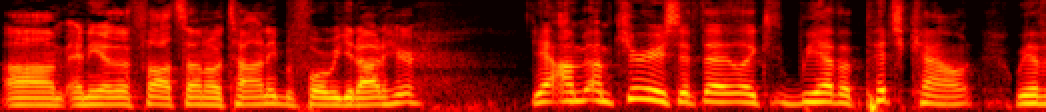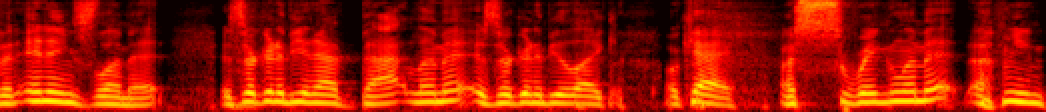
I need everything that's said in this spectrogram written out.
Um, any other thoughts on Otani before we get out of here? Yeah, I'm, I'm curious if that like we have a pitch count, we have an innings limit. Is there going to be an at bat limit? Is there going to be like okay a swing limit? I mean,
